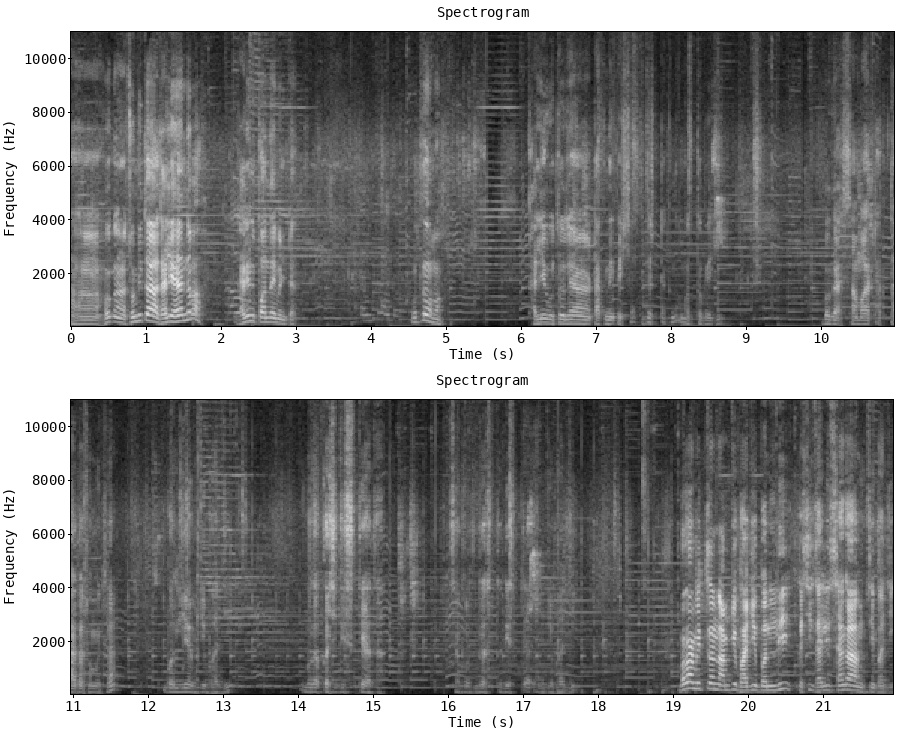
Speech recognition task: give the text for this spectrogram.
हां हो का? सुमिता झाली आहे ना बा? झाली ना पंधरा मिनटं? उतर मग. खाली उतरल्या टाकण्यापेक्षा तिथेच टाकणं मस्तपैकी. बघा सांबार टाकता आता सुमित्रा बनली आमची भाजी. बघा कशी दिसते आता. जबरदस्त दिसते आता आमची भाजी. बघा मित्रांनो आमची भाजी बनली कशी झाली सांगा आमची भाजी.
